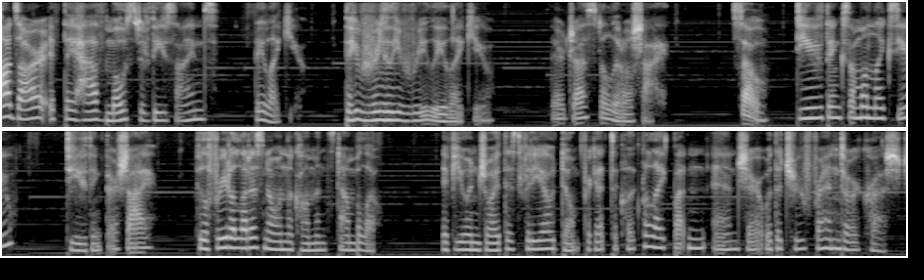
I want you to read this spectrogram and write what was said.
Odds are if they have most of these signs, they like you. They really, really like you. They're just a little shy. So do you think someone likes you? Do you think they're shy? Feel free to let us know in the comments down below. If you enjoyed this video, don't forget to click the like button and share it with a true friend or crush.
